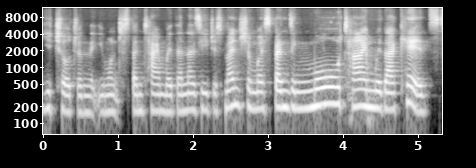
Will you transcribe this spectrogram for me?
your children that you want to spend time with. And as you just mentioned we're spending more time with our kids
